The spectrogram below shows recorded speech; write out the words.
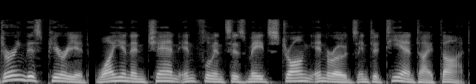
During this period, Huayan and Chan influences made strong inroads into Tiantai thought.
